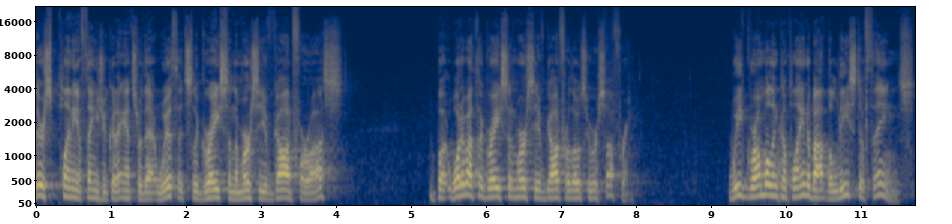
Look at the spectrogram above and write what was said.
There's plenty of things you could answer that with. It's the grace and the mercy of God for us. But what about the grace and mercy of God for those who are suffering? We grumble and complain about the least of things.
